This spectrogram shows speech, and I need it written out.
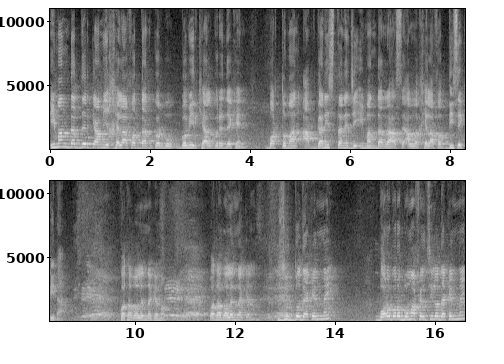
ইমানদারদেরকে আমি খেলাফত দান করব, গভীর খেয়াল করে দেখেন বর্তমান আফগানিস্তানে যে ইমানদাররা আছে, আল্লাহ খেলাফত দিছে কিনা? কথা বলেন না কেন? কথা বলেন না কেন? যুদ্ধ দেখেন নাই? বড় বড় বোমা ফেলছিল দেখেন নাই?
